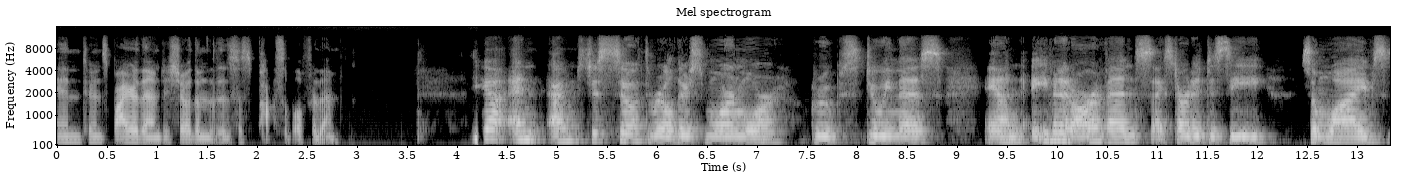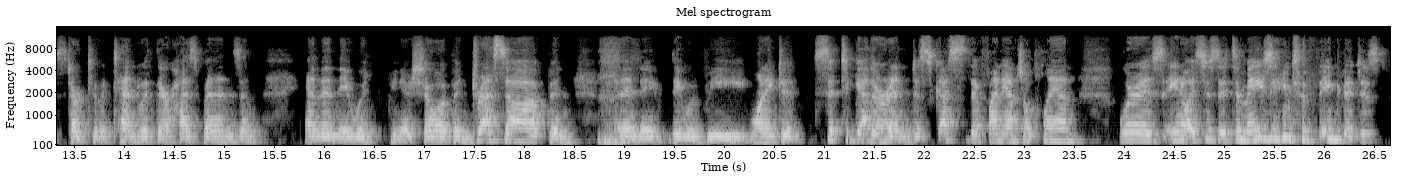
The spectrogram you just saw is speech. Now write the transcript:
and to inspire them to show them that this is possible for them. Yeah, and I'm just so thrilled. There's more and more groups doing this. And even at our events, I started to see some wives start to attend with their husbands. And and then they would you know show up and dress up and, and then they, they would be wanting to sit together and discuss the financial plan whereas you know it's just it's amazing to think that just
